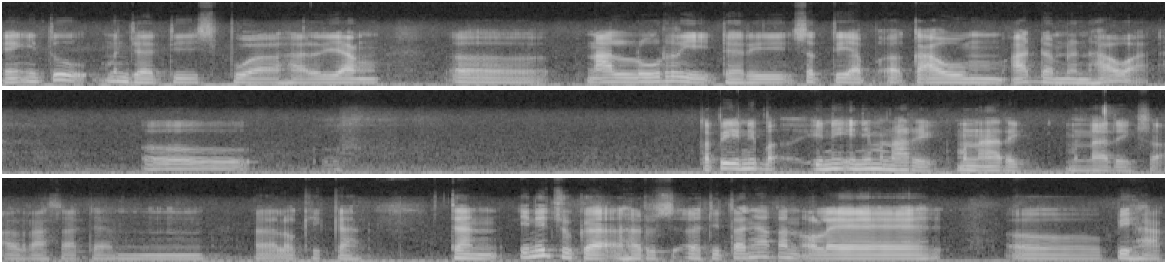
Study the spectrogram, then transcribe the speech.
yang itu menjadi sebuah hal yang e, naluri dari setiap e, kaum Adam dan Hawa. E, tapi ini ini ini menarik, menarik, menarik soal rasa dan e, logika. Dan ini juga harus e, ditanyakan oleh e, pihak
